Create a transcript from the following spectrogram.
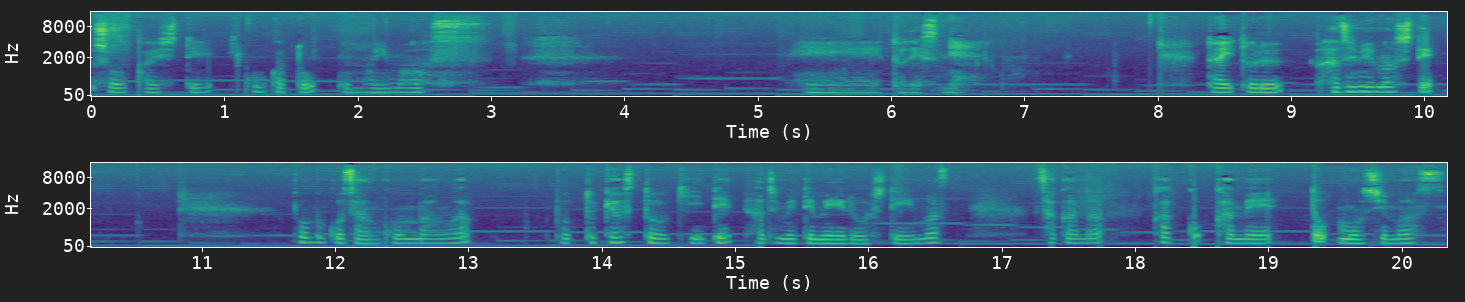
紹介していこうかと思います。えー、っとですね。タイトル、はじめまして。ポムコさんこんばんは。ポッドキャストを聞いて初めてメールをしています。魚、かっこ仮名と申します。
